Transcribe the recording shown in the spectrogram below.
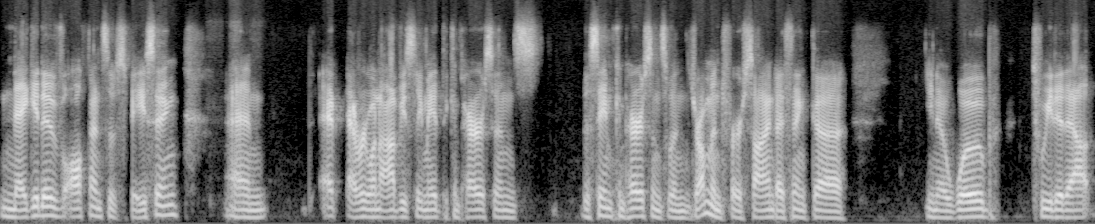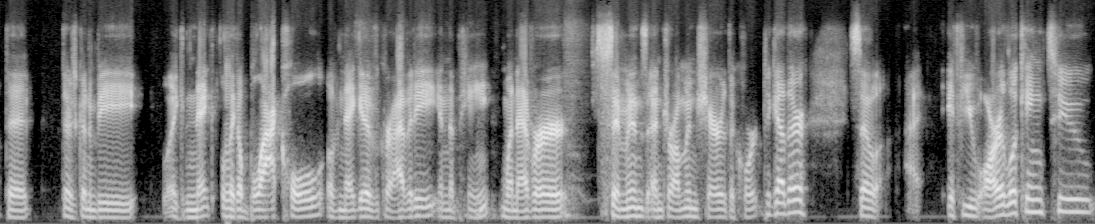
negative offensive spacing, and everyone obviously made the comparisons, the same comparisons when Drummond first signed. I think, uh, you know, Wobe tweeted out that there's going to be like ne- like a black hole of negative gravity in the paint whenever Simmons and Drummond share the court together. So if you are looking to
